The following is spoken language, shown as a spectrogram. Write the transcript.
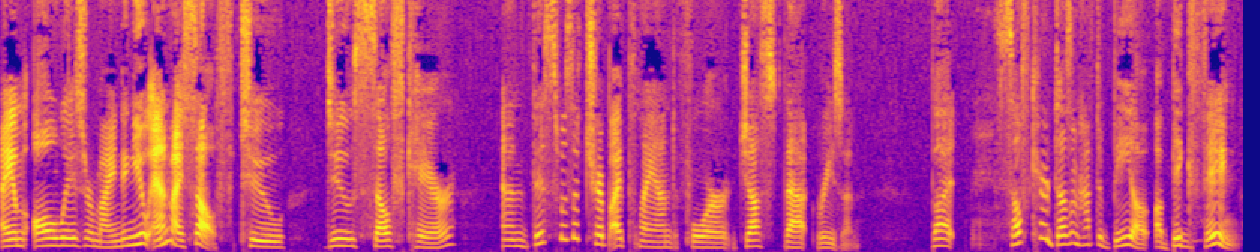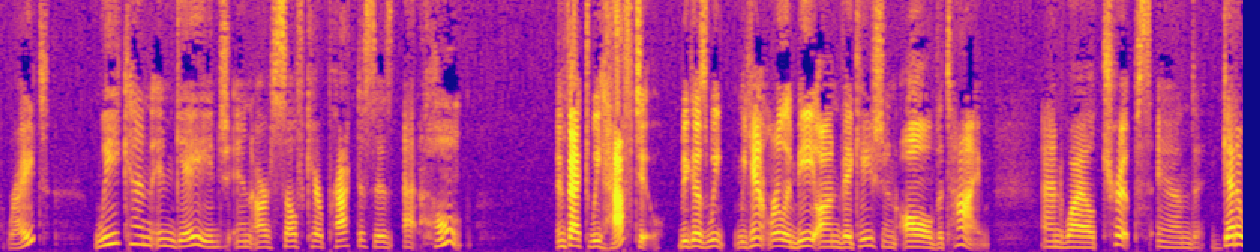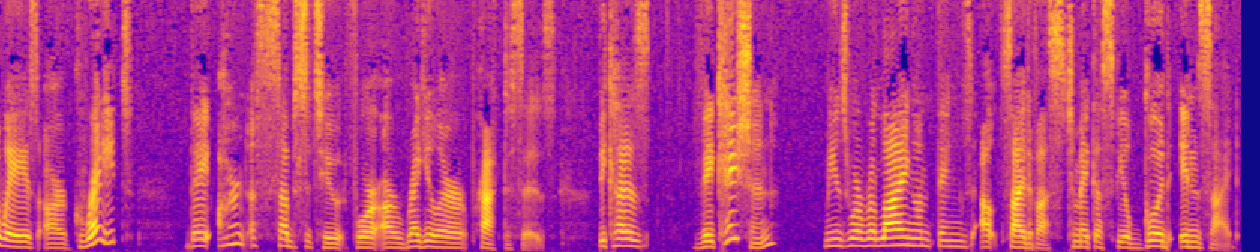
I am always reminding you and myself to do self care, and this was a trip I planned for just that reason. But self care doesn't have to be a, a big thing, right? We can engage in our self care practices at home. In fact, we have to because we, we can't really be on vacation all the time. And while trips and getaways are great, they aren't a substitute for our regular practices because vacation means we're relying on things outside of us to make us feel good inside.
